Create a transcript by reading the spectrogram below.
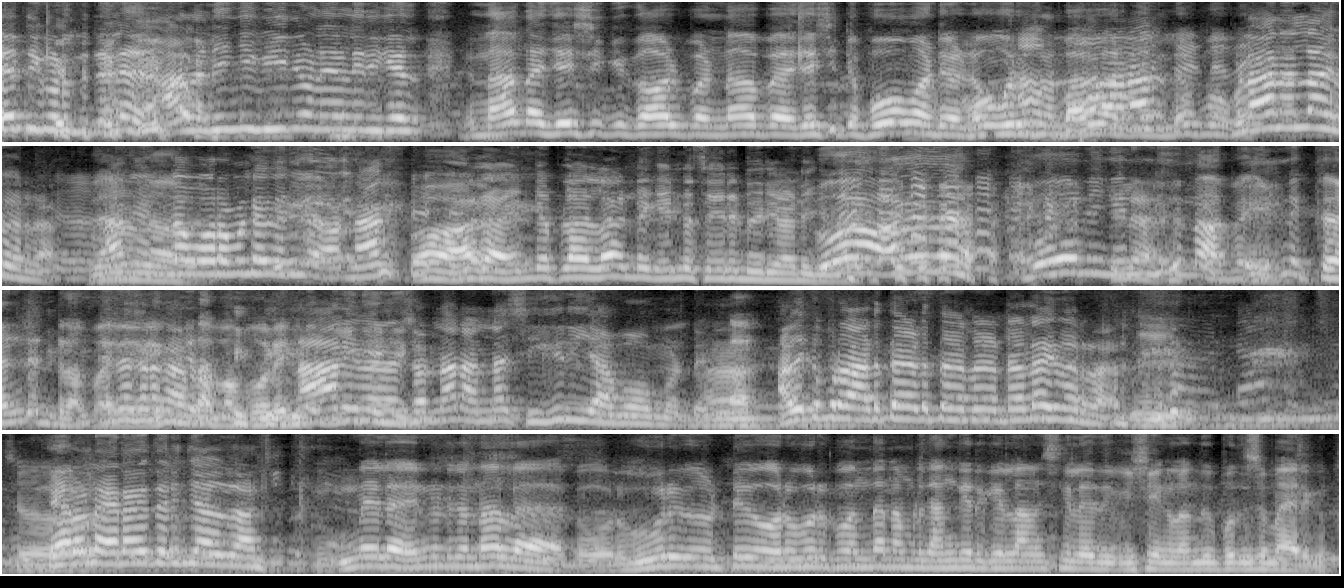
ஏத்தி கொடுத்துட்டேன். ஆனா நீங்க வீடியோல எழுதிருக்கீங்க. நான் தான் ஜெசிக்கு கால் பண்ணா அப்ப ஜெசிட்ட போக மாட்டேன். ஒரு பிளான் எல்லாம் தெரியும். அதான் எங்க பிளான் என்ன செய்யறது தெரியும் ஓ, நீங்க என்ன சொன்னா? என்ன நான் சொன்னா அண்ணா சிகிரியா போக மாட்டேன். அதுக்கப்புறம் அடுத்த அடுத்த ஒண்ணும் எனக்கு தெரிஞ்சு அதுதான். உண்மையில என்னன்னு சொன்னால இப்போ ஒரு ஊருக்கு விட்டு ஒரு ஊருக்கு வந்தா நம்மளுக்கு அங்க இருக்க எல்லாம் சில விஷயங்கள் வந்து புதுசுமா இருக்கும்.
